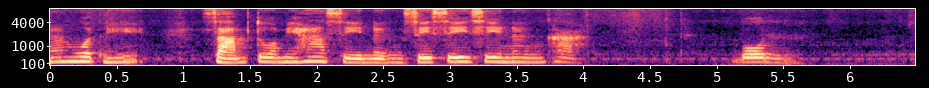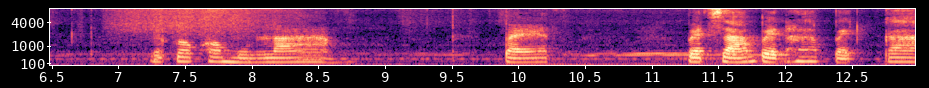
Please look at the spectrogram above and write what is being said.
นะงวดนี้สามตัวมีห้าสี่หนึ่งสี่สี่สี่หนึ่งค่ะ บน แล้วก็ข้อมูลล่างแปดแปดสามแปดห้าแปดเก้า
